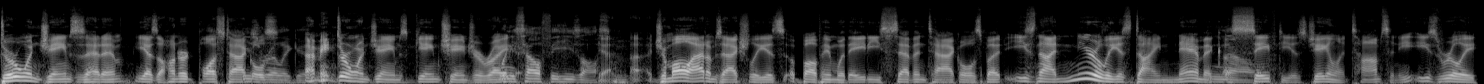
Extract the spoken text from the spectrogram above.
Derwin James is ahead of him. He has 100 plus tackles. really good. I mean, Derwin James, game changer, right? When he's healthy, he's yeah. awesome. Uh, Jamal Adams actually is above him with 87 tackles, but he's not nearly as dynamic No. a safety as Jalen Thompson. He, he's really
